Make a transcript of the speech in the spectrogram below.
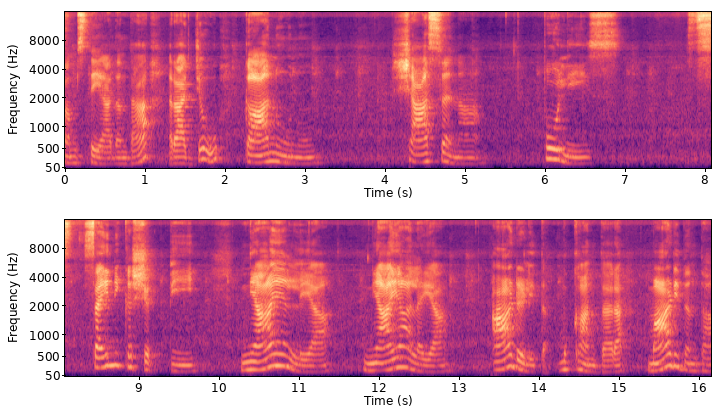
ಸಂಸ್ಥೆಯಾದಂತಹ ರಾಜ್ಯವು ಕಾನೂನು, ಶಾಸನ, ಪೊಲೀಸ್ ಸೈನಿಕ ಶಕ್ತಿ, ನ್ಯಾಯಾಲಯ ನ್ಯಾಯಾಲಯ, ಆಡಳಿತ ಮುಖಾಂತರ ಮಾಡಿದಂತಹ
